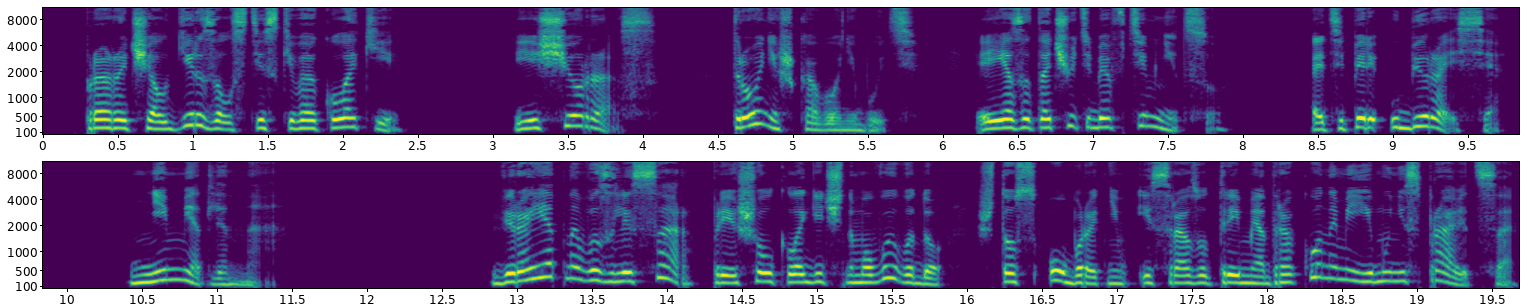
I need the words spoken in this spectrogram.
— прорычал Гирзл, стискивая кулаки. «Еще раз. Тронешь кого-нибудь, и я заточу тебя в темницу. А теперь убирайся. Немедленно. Вероятно, Возлесар пришел к логичному выводу, что с оборотнем и сразу тремя драконами ему не справиться,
